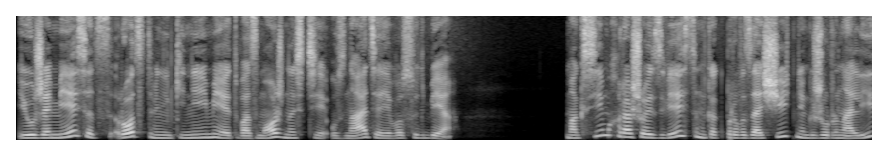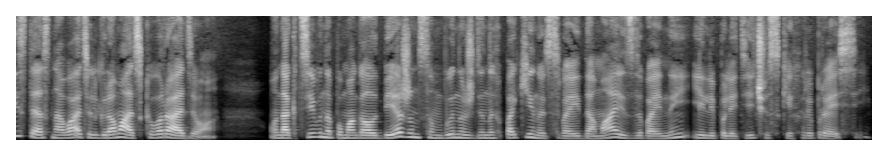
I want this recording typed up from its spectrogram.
И уже месяц родственники не имеют возможности узнать о его судьбе. Максим хорошо известен как правозащитник, журналист и основатель громадского радио. Он активно помогал беженцам, вынужденных покинуть свои дома из-за войны или политических репрессий.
